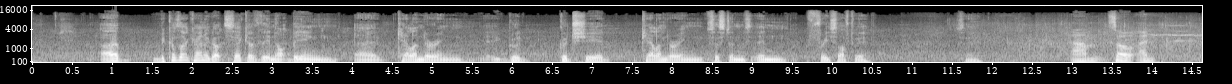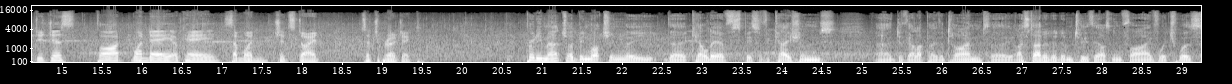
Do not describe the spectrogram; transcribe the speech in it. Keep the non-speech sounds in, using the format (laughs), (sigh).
Uh, because I kind of got sick of there not being uh, calendaring, good, good shared calendaring systems in free software. So Um, so and you just thought one day, okay, someone should start such a project. pretty much, I've been watching the the CalDAV specifications uh, develop over time. So I started it in 2005, which was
